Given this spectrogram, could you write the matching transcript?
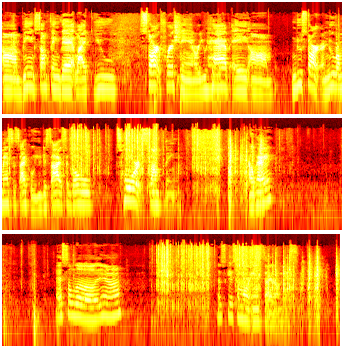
um, being something that like you start fresh in or you have a um, new start, a new romantic cycle. You decide to go towards something. Okay? That's a little, you know. Let's get some more insight on this.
